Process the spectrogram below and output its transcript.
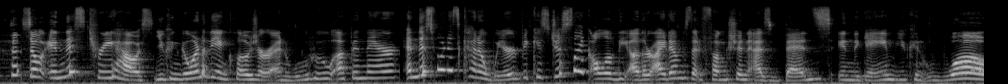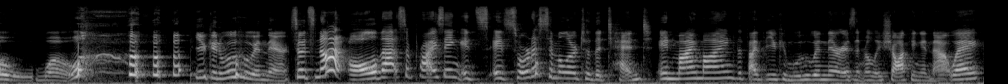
so in this treehouse, you can go into the enclosure and woohoo up in there. And this one is kind of weird because just like all of the other items that function as beds in the game, you can, whoa, whoa. you can woohoo in there. So it's not all that surprising. It's it's sort of similar to the tent in my mind. The fact that you can woohoo in there isn't really shocking in that way.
